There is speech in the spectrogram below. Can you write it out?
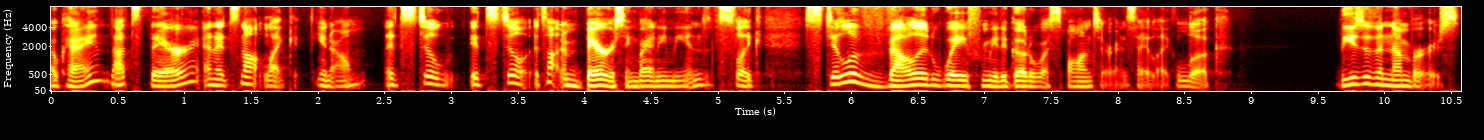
Okay, that's there. And it's not like, you know, it's still, it's still, it's not embarrassing by any means. It's like still a valid way for me to go to a sponsor and say, like, look, these are the numbers.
